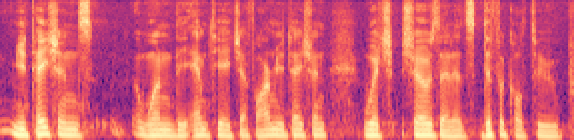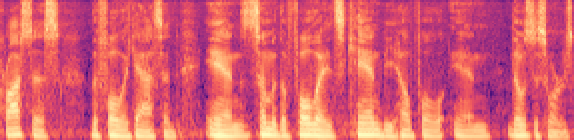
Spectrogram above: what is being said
mutations one, the MTHFR mutation, which shows that it's difficult to process the folic acid, and some of the folates can be helpful in those disorders.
